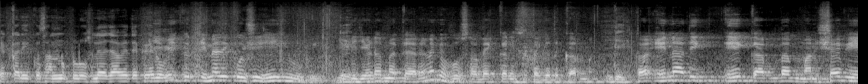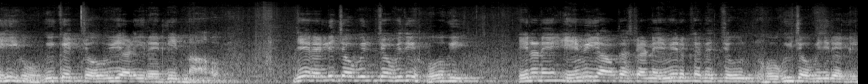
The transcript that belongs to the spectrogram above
ਇੱਕ ਵਾਰੀ ਕਿਸਾਨ ਨੂੰ ਪਲੋਸ ਲਿਆ ਜਾਵੇ ਤੇ ਫਿਰ ਇਹ ਵੀ ਇਹਨਾਂ ਦੀ ਕੋਸ਼ਿਸ਼ ਇਹੀ ਹੋਊਗੀ ਜਿਹੜੀ ਜਿਹੜਾ ਮੈਂ ਕਹਿ ਰਿਹਾ ਨਾ ਕਿ ਹੋ ਸਕਦਾ ਇੱਕ ਵਾਰੀ ਸਥਗਿਤ ਕਰਨ। ਜੀ। ਤਾਂ ਇਹਨਾਂ ਦੀ ਇਹ ਕਰਨ ਦਾ ਮਨਸ਼ਾ ਵੀ ਇਹੀ ਹੋਊਗੀ ਕਿ 24 ਵਾਲੀ ਰੈਲੀ ਨਾ ਹੋਵੇ। ਜੇ ਰੈਲੀ 24 24 ਦੀ ਹੋਗੀ ਇਹਨਾਂ ਨੇ ਐਵੇਂ ਹੀ ਆਪਦਾ ਸਟੈਂਡ ਐਵੇਂ ਰੱਖਿਆ ਤੇ ਚੌ- ਹੋਗੀ 24 ਦੀ ਰੈਲੀ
